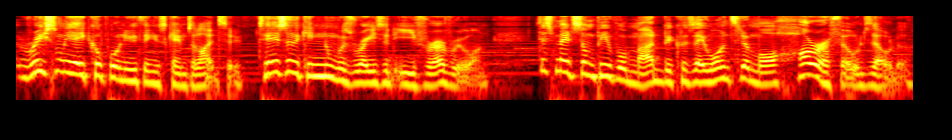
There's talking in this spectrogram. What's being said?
Recently, a couple new things came to light too. Tears of the Kingdom was rated E for everyone. This made some people mad because they wanted a more horror-filled Zelda.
